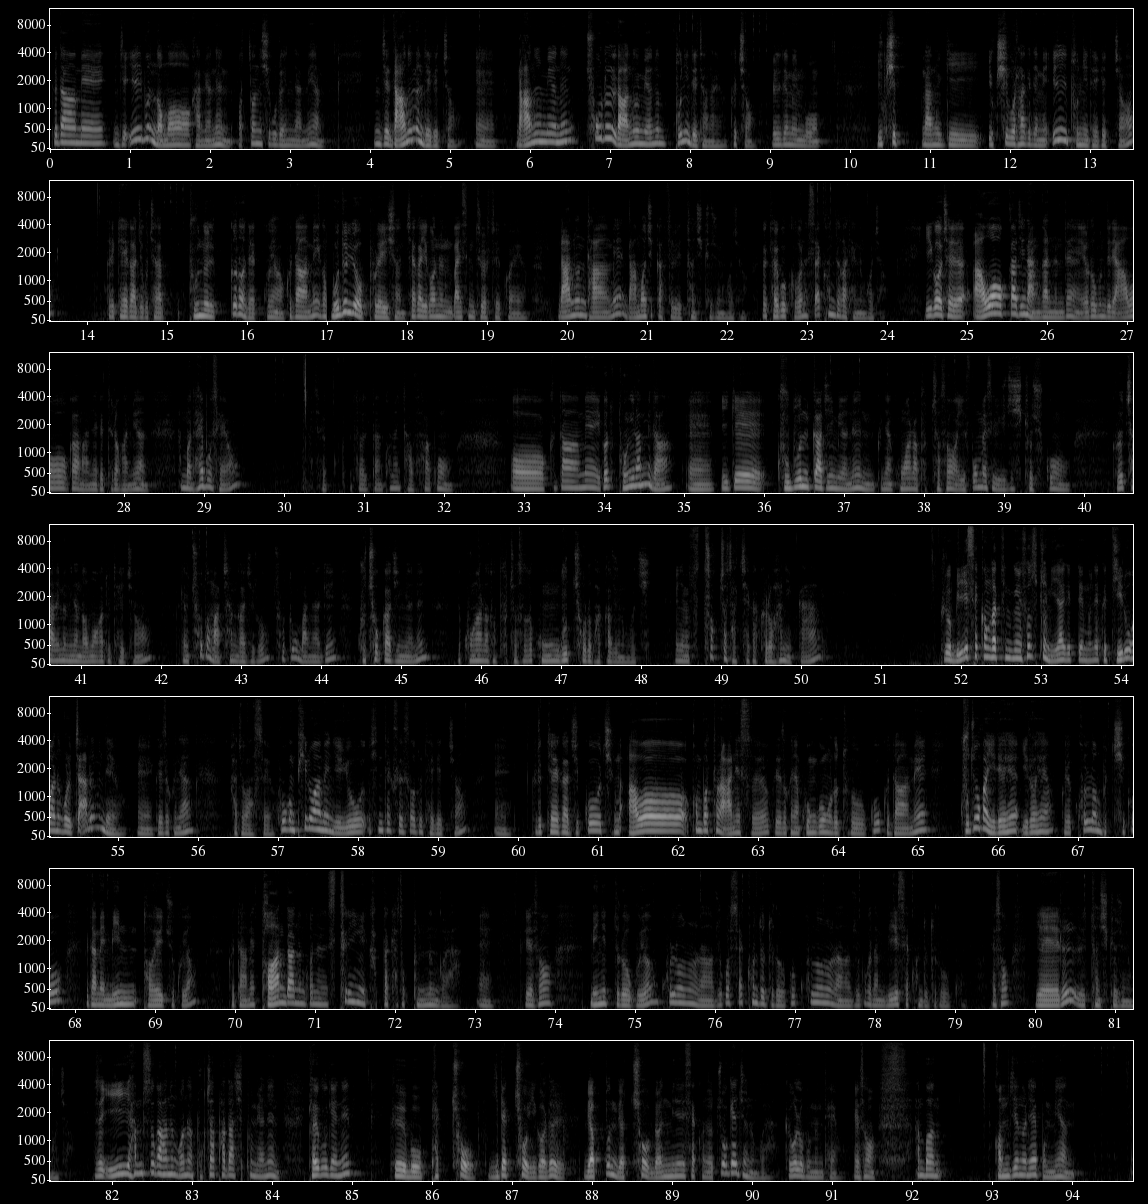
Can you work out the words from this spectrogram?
그 다음에 이제 1분 넘어가면은 어떤 식으로 했냐면 이제 나누면 되겠죠. 예. 나누면은 초를 나누면은 분이 되잖아요. 그쵸? 예를 들면 뭐 60 나누기 60을 하게 되면 1분이 되겠죠. 그렇게 해가지고 제가 분을 끌어냈고요. 그 다음에 이거 modulo operation 제가 이거는 말씀드렸을 거예요. 나눈 다음에 나머지 값을 return 시켜주는 거죠. 그러니까 결국 그거는 second가 되는 거죠. 이거 제 hour까지는 안 갔는데 여러분들이 아워가 만약에 들어가면 한번 해보세요. 그래서 일단 코멘트 하고 어, 그 다음에 이것도 동일합니다. 예, 이게 9분까지면은 그냥 공 하나 붙여서 이 포맷을 유지시켜주고 그렇지 않으면 그냥 넘어가도 되죠. 그 다음에 초도 마찬가지로 초도 만약에 9초까지면은 공 하나 더 붙여서 09초로 바꿔주는 거지. 왜냐면 structure 자체가 그러하니까. 그리고 millisecond 같은 경우에 소수점 이하기 때문에 그 뒤로 가는 걸 자르면 돼요. 예, 그래서 그냥 가져왔어요. 혹은 필요하면 이제 요 syntax를 써도 되겠죠. 예. 그렇게 해가지고 지금 아워 컨버터는 안 했어요. 그래서 그냥 공공으로 들어오고 그 다음에 구조가 이래 이러해요. 그리고 콜론 붙이고 그 다음에 min 더해주고요. 그 다음에 더한다는 거는 string이 갖다 계속 붙는 거야. 예. 그래서 minute 들어오고요. 콜론으로 나눠주고 second 들어오고 콜론으로 나눠주고 그 다음 millisecond 들어오고 그래서 얘를 return 시켜주는 거죠. 그래서 이 함수가 하는 거는 복잡하다 싶으면은 결국에는 그 뭐 100초, 200초 이거를 몇 분, 몇 초, 몇 millisecond로 쪼개주는 거야. 그걸로 보면 돼요. 그래서 한번 검증을 해보면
